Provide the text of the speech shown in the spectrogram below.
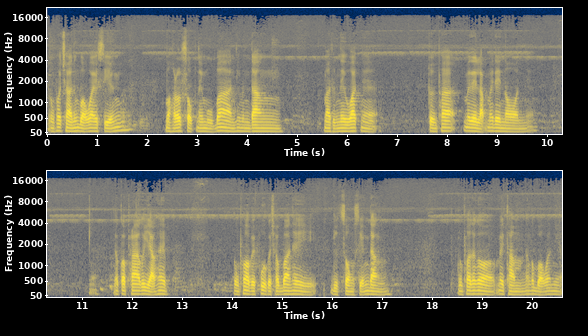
หลวงพ่อชาถึงบอกว่าเสียงมหรสพในหมู่บ้านที่มันดังมาถึงในวัดเนี่ยจนพระไม่ได้หลับไม่ได้นอนเนี่ยแล้วก็พระก็อยากให้หลวงพ่อไปพูดกับชาวบ้านให้หยุดส่งเสียงดัง หลวงพ่อท่านก็ไม่ทำท่านก็บอกว่าเนี่ย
